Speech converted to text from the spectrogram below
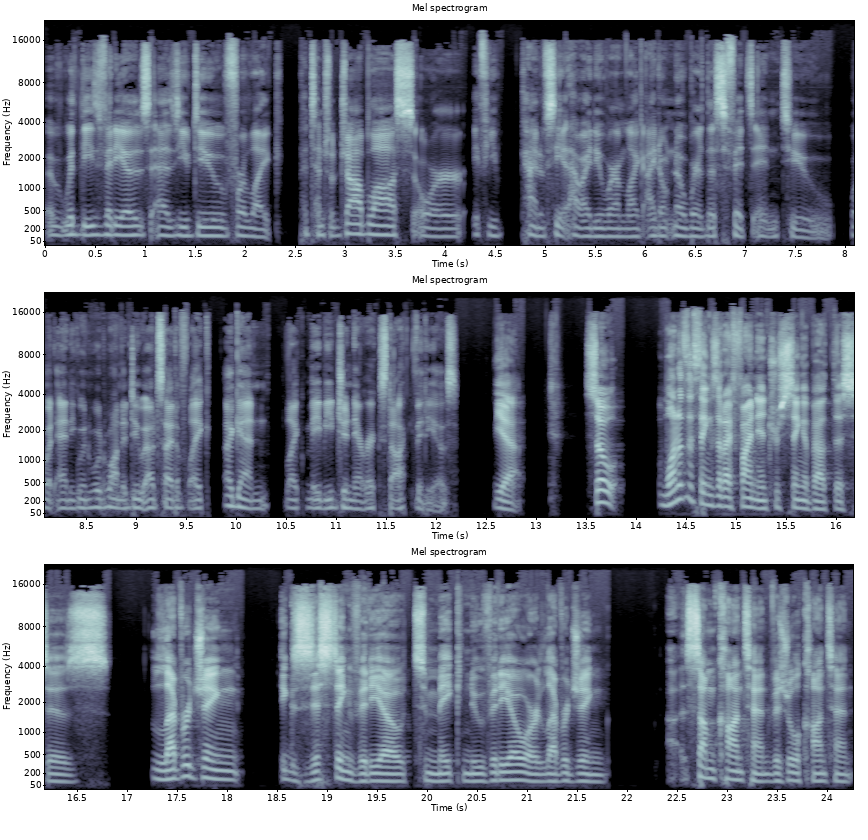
with these videos as you do for like potential job loss or if you kind of see it how I do where I'm like I don't know where this fits into what anyone would want to do outside of like again like maybe generic stock videos. Yeah. So one of the things that I find interesting about this is leveraging existing video to make new video or leveraging uh, some content, visual content,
